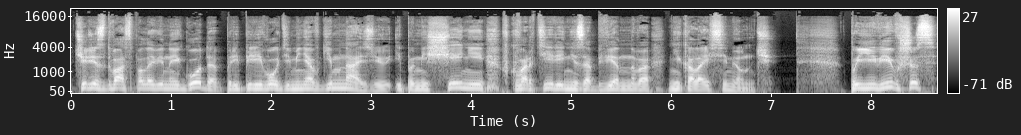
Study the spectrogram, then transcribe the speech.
через два с половиной года, при переводе меня в гимназию и помещении в квартире незабвенного Николая Семеновича. Появившись,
